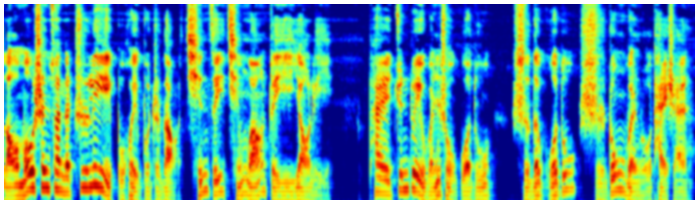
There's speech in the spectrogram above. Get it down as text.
老谋深算的智利不会不知道擒贼擒王这一要理，派军队稳守国都，使得国都始终稳如泰山。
